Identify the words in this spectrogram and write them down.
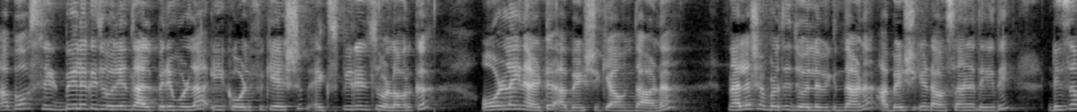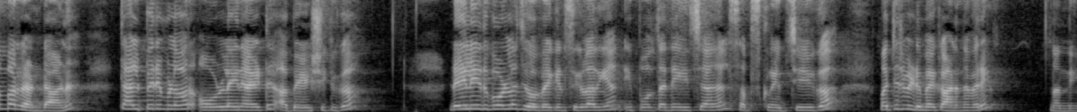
അപ്പോൾ സിഡ്ബിയിലൊക്കെ ജോലി ചെയ്യാൻ താല്പര്യമുള്ള ഈ ക്വാളിഫിക്കേഷനും എക്സ്പീരിയൻസും ഉള്ളവർക്ക് ഓൺലൈനായിട്ട് അപേക്ഷിക്കാവുന്നതാണ്. നല്ല ശമ്പളത്തിൽ ജോലി ലഭിക്കുന്നതാണ്. അപേക്ഷിക്കേണ്ട അവസാന തീയതി ഡിസംബർ രണ്ടാണ്. താല്പര്യമുള്ളവർ ഓൺലൈനായിട്ട് അപേക്ഷിക്കുക. ഡെയിലി ഇതുപോലുള്ള ജോബ് വേക്കൻസികൾ അറിയാൻ ഇപ്പോൾ തന്നെ ഈ ചാനൽ സബ്സ്ക്രൈബ് ചെയ്യുക. മറ്റൊരു വീഡിയോയുമായി കാണുന്നവരെ നന്ദി.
